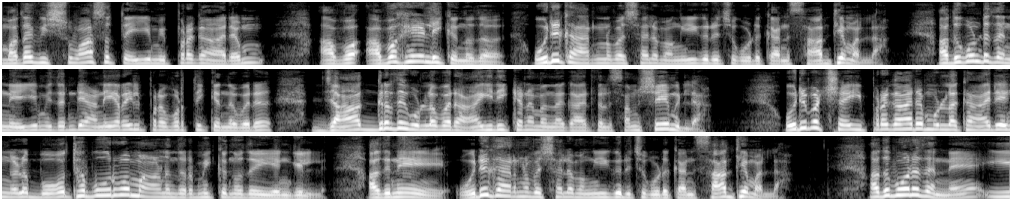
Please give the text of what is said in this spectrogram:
മതവിശ്വാസത്തെയും ഇപ്രകാരം അവ അവഹേളിക്കുന്നത് ഒരു കാരണവശാലും അംഗീകരിച്ചു കൊടുക്കാൻ സാധ്യമല്ല. അതുകൊണ്ട് തന്നെയും ഇതിന്റെ അണിയറയിൽ പ്രവർത്തിക്കുന്നവർ ജാഗ്രതയുള്ളവരായിരിക്കണമെന്ന കാര്യത്തിൽ സംശയമില്ല. ഒരുപക്ഷെ ഇപ്രകാരമുള്ള കാര്യങ്ങൾ ബോധപൂർവമാണ് നിർമ്മിക്കുന്നത് എങ്കിൽ അതിനെ ഒരു കാരണവശാലും അംഗീകരിച്ചു കൊടുക്കാൻ സാധ്യമല്ല. അതുപോലെ തന്നെ ഈ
